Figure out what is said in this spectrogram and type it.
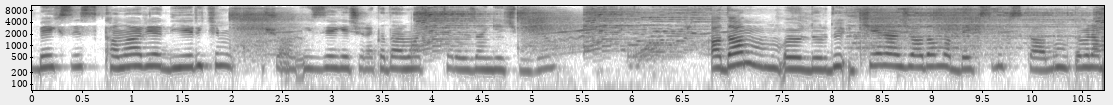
Bexis, Kanarya, diğeri kim? Şu an izleye geçene kadar maç biter o yüzden geçmeyeceğim. Adam öldürdü. İki enerji adamla Bexlix kaldı. Muhtemelen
